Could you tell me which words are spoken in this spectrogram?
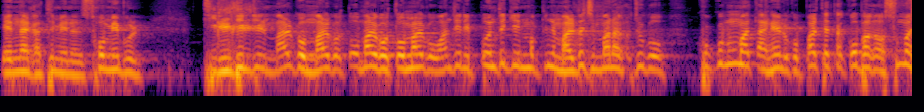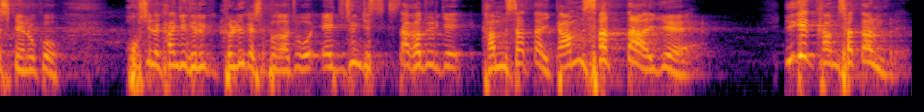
옛날 같으면 소미불 딜딜딜 말고 말고 또 말고 또 말고 완전히 번뜩이 막 그냥 말듯이 말아가지고 콧구멍만 딱 내놓고 빨대 딱 꼽아가 숨 마시게 해놓고 혹시나 감기 걸릴까 싶어가지고 애지중지 싸가지고 이렇게 감쌌다 감쌌다 이게. 이게 감쌌다는 말이에요.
